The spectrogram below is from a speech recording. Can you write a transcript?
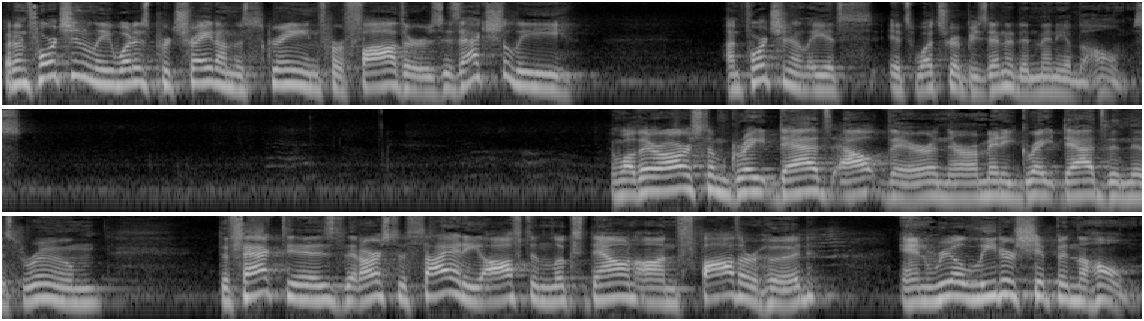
But unfortunately, what is portrayed on the screen for fathers is actually, unfortunately, it's, it's what's represented in many of the homes. And while there are some great dads out there, and there are many great dads in this room, the fact is that our society often looks down on fatherhood and real leadership in the home.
